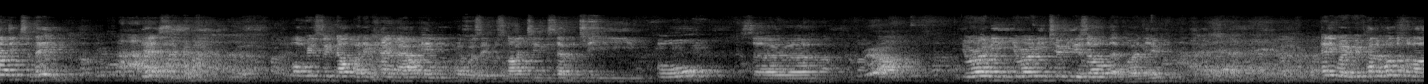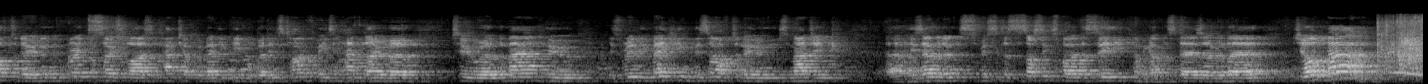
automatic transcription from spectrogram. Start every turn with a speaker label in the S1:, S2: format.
S1: signed it to me. Yes. Obviously not when it came out in, what was it, it was 1974. So, uh, you were only, you were only two years old then, weren't you? Anyway, we've had a wonderful afternoon and great to socialise and catch up with many people, but it's time for me to hand over to uh, the man who is really making this afternoon's magic uh, His Eminence, Mr. Sussex by the Sea, coming up the stairs over there, John Mann.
